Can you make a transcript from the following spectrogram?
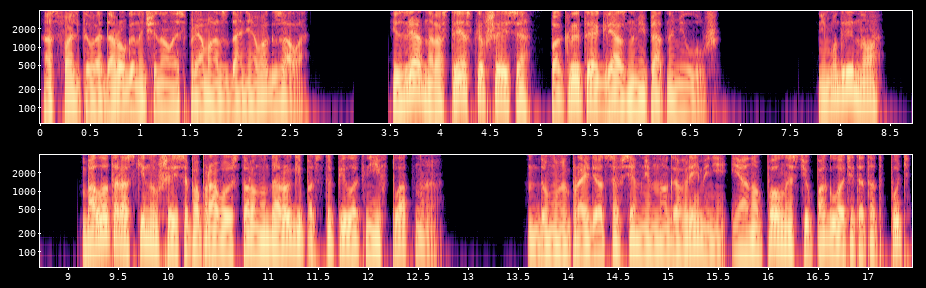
Асфальтовая дорога начиналась прямо от здания вокзала. Изрядно растрескавшаяся, покрытая грязными пятнами луж. Не мудрено. Болото, раскинувшееся по правую сторону дороги, подступило к ней вплотную. Думаю, пройдет совсем немного времени, и оно полностью поглотит этот путь,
